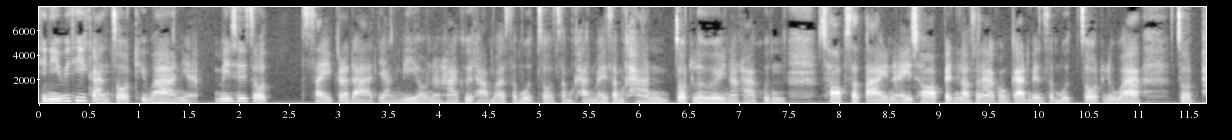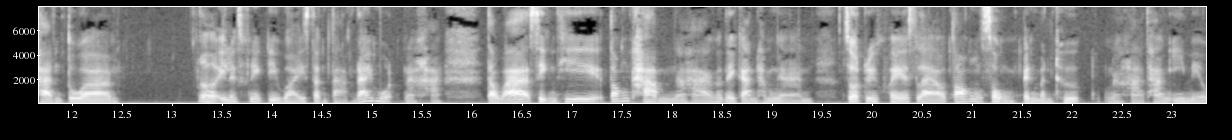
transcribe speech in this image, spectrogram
ทีนี้วิธีการจดที่ว่าเนี่ยไม่ใช่จด ใส่กระดาษอย่างเดียวนะคะ คือถามว่าสมุดจดสำคัญไหมสำคัญจดเลยนะคะ คุณชอบสไตล์ไหนชอบเป็นลักษณะของการเป็นสมุดจดหรือว่าจดผ่านตัวอิเล็กทรอนิกส์ดีไวซ์ต่างๆ ได้หมดนะคะ แต่ว่าสิ่งที่ต้องทำนะคะในการทำงานจด Request แล้วต้องส่งเป็นบันทึกนะคะ ทางอีเมล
